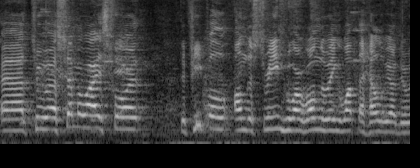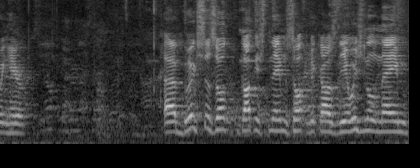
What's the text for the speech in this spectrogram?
Uh, to uh, summarize for the people on the stream who are wondering what the hell we are doing here. Uh, got its name Zot because the original name,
